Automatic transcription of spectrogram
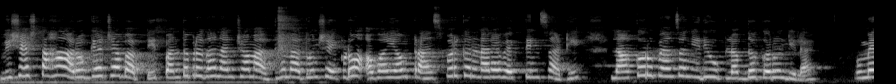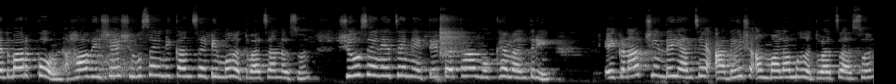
विशेषतः आरोग्याच्या बाबतीत पंतप्रधानांच्या माध्यमातून शेकडो अवयव ट्रान्स्फर करणाऱ्या व्यक्तींसाठी लाखो रुपयांचा निधी उपलब्ध करून दिलाय. उमेदवार कोण? हा विषय शिवसैनिकांसाठी महत्त्वाचा नसून शिवसेनेचे नेते तथा मुख्यमंत्री एकनाथ शिंदे यांचे आदेश आम्हाला महत्त्वाचा असून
